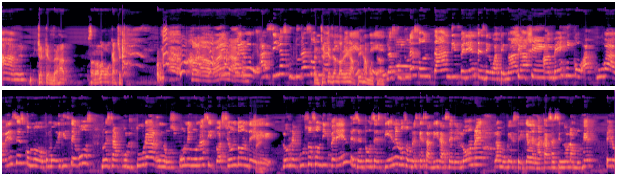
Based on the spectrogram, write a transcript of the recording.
Am, cheques, dejar cerrar la boca, cheques. Con la baba del pero, lado. pero así las culturas son El cheque tan se anda bien a pija, diferentes. muchacha. Las culturas son tan diferentes de Guatemala a México, a Cuba. A veces, como, como dijiste vos, nuestra cultura nos pone en una situación donde Sí. los recursos son diferentes. Entonces tienen los hombres que salir a ser el hombre, la mujer se queda en la casa siendo la mujer. Pero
